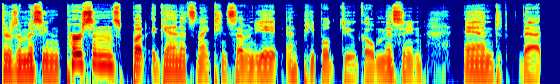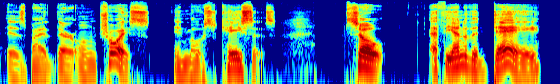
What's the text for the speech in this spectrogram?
there's a missing persons but again it's 1978 and people do go missing and that is by their own choice in most cases. So at the end of the day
